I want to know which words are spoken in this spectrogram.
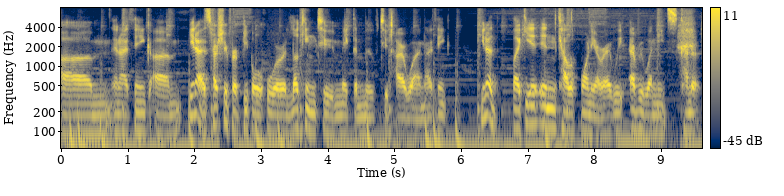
Um, and I think, um, you know, especially for people who are looking to make the move to Taiwan, I think, you know, like in, in California, right? We everyone needs kind of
